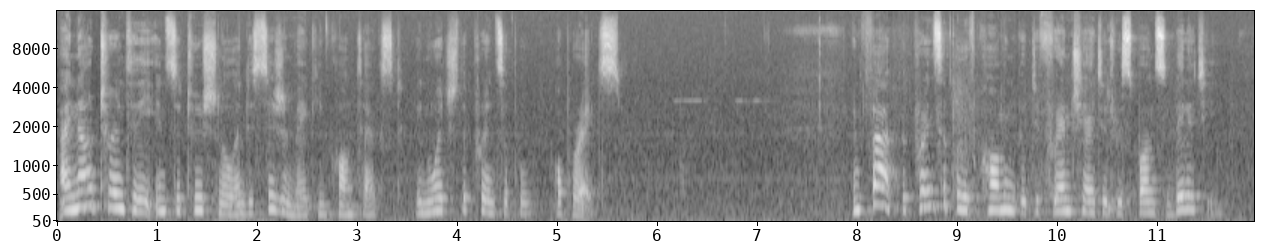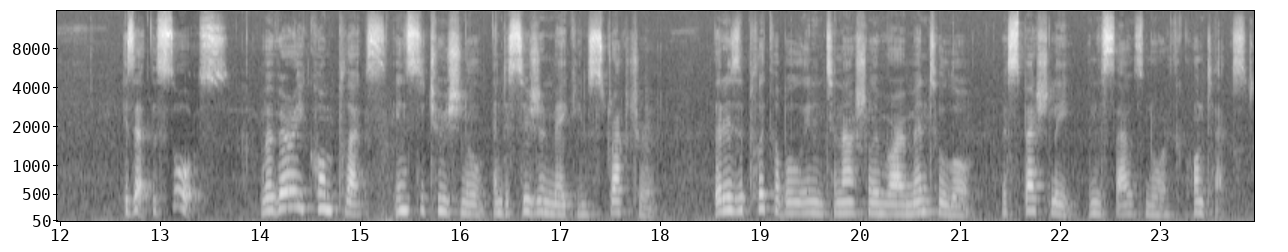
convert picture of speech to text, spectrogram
I now turn to the institutional and decision making context in which the principle operates. In fact, the principle of common but differentiated responsibility is at the source of a very complex institutional and decision making structure that is applicable in international environmental law, especially in the South North context.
